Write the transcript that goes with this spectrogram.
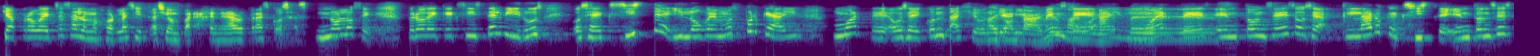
que aprovechas a lo mejor la situación para generar otras cosas. No lo sé, pero de que existe el virus, o sea, existe y lo vemos porque hay muerte, o sea, hay contagios diariamente, hay muertes, entonces, o sea, claro que existe. Entonces,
